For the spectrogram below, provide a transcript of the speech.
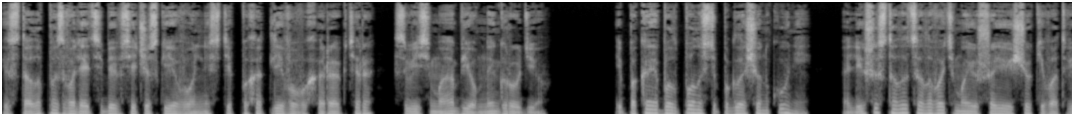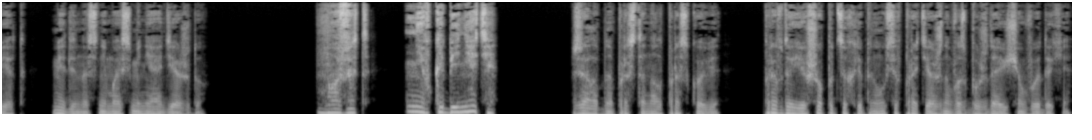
и стала позволять себе всяческие вольности похотливого характера с весьма объемной грудью. И пока я был полностью поглощен куней, Алиша стала целовать мою шею и щеки в ответ, медленно снимая с меня одежду. «Может, не в кабинете?» Жалобно простонал Прасковья. Правда, ее шепот захлебнулся в протяжном возбуждающем выдохе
